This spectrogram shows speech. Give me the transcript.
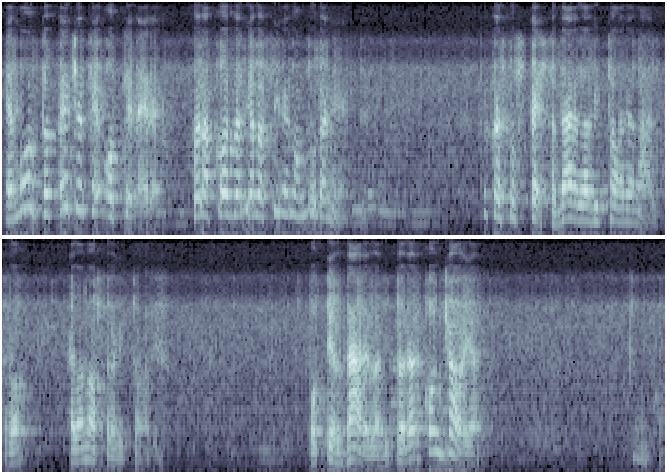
è molto peggio che ottenere quella cosa lì alla fine non dura niente. Per questo spesso dare la vittoria all'altro è la nostra vittoria. Poter dare la vittoria con gioia, non con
